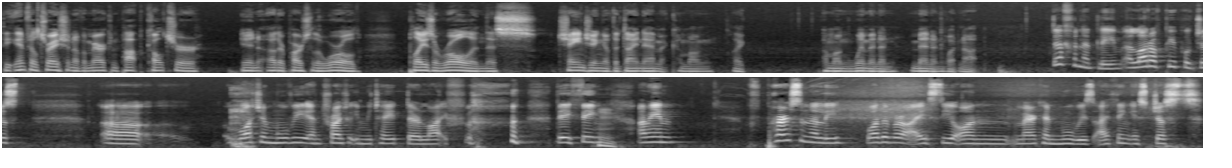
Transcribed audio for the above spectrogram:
the infiltration of American pop culture in other parts of the world plays a role in this changing of the dynamic among like among women and men and whatnot? Definitely. A lot of people just uh, watch a movie and try to imitate their life. they think, Hmm. I mean, personally, whatever I see on American movies, I think it's just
